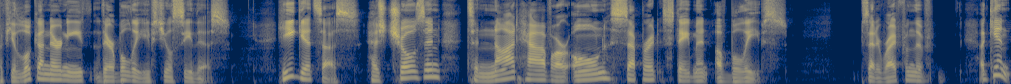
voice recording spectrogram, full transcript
if you look underneath their beliefs, you'll see this. He gets us, has chosen to not have our own separate statement of beliefs. Said it right from the, again,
